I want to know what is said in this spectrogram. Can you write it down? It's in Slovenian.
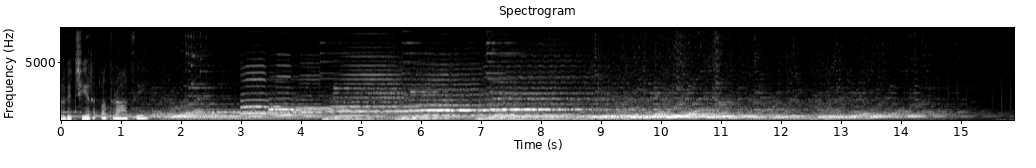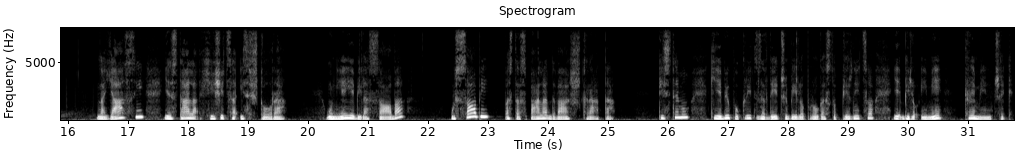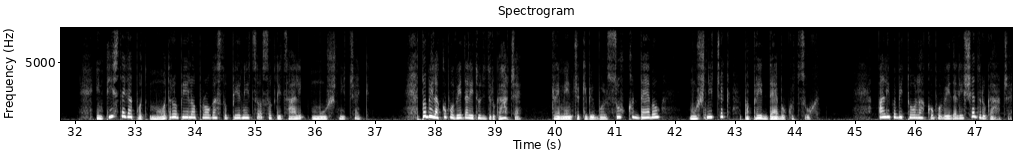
Dober večer, otroci. Na jasi je stala hišica iz štora. V njej je bila soba, v sobi pa sta spala dva škrata. Tistemu, ki je bil pokrit z rdeče-belo progasto pirnico, je bilo ime Kremenček. In tistega pod modro-belo progasto pirnico so klicali Mušniček. To bi lahko povedali tudi drugače. Kremenček je bil bolj suh kot debel, Mušniček pa prej debel kot suh. Ali pa bi to lahko povedali še drugače,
